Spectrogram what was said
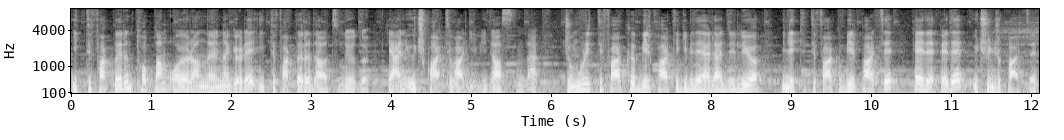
ittifakların toplam oy oranlarına göre ittifaklara dağıtılıyordu. Yani 3 parti var gibiydi aslında. Cumhur İttifakı bir parti gibi değerlendiriliyor. Millet İttifakı bir parti, HDP de üçüncü parti.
